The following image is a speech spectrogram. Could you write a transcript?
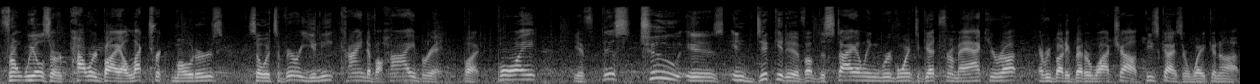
Front wheels are powered by electric motors, so it's a very unique kind of a hybrid. But boy, if this too is indicative of the styling we're going to get from Acura, everybody better watch out. These guys are waking up.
